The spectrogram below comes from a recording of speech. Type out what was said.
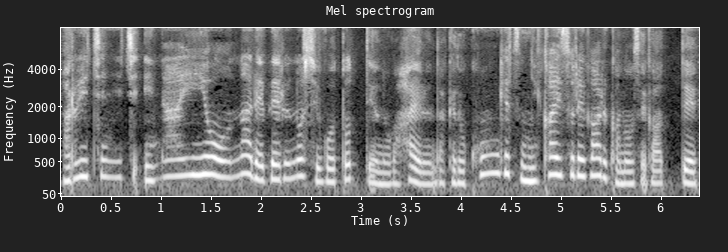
丸1日いないようなレベルの仕事っていうのが入るんだけど今月2回それがある可能性があって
